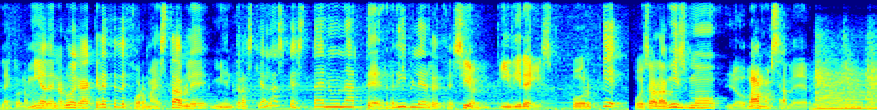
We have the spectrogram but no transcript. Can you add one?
La economía de Noruega crece de forma estable, mientras que Alaska está en una terrible recesión. Y diréis, ¿por qué? Pues ahora mismo lo vamos a ver.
